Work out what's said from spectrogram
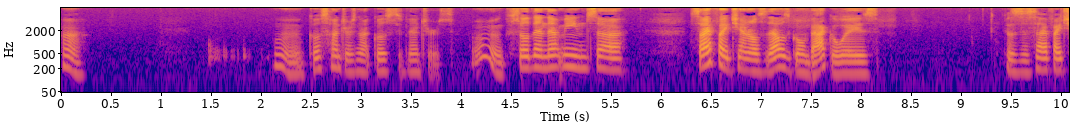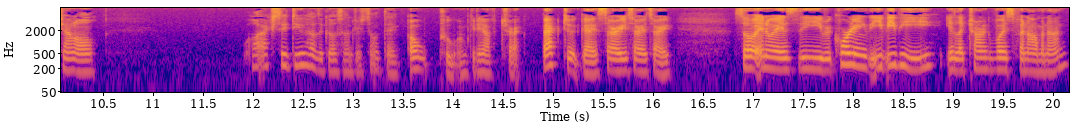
Huh. Hmm, Ghost Hunters, not Ghost Adventures. Hmm, so then that means uh, Sci Fi Channel, so that was going back a ways. Because the Sci Fi Channel. Well, actually, do have the Ghost Hunters, don't they? Oh, poo, I'm getting off track. Back to it, guys. Sorry, sorry, sorry. So, anyways, the recording, the EVP, Electronic Voice Phenomenon,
